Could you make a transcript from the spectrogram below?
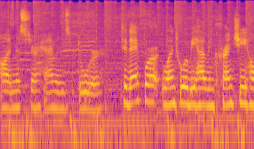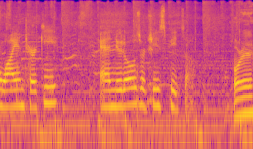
on Mr. Hammond's door. Today for lunch, we'll be having crunchy Hawaiian turkey and noodles or cheese pizza. Jorge,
